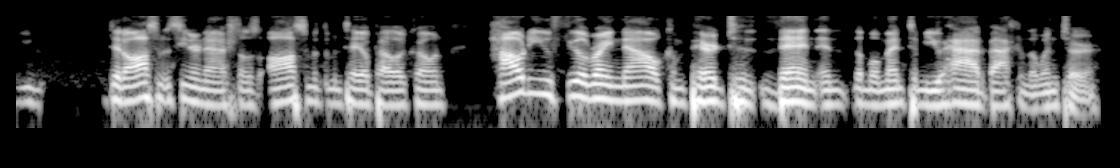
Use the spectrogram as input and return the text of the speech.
you did awesome at senior nationals, awesome at the Matteo Pellicone. How do you feel right now compared to then and the momentum you had back in the winter?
